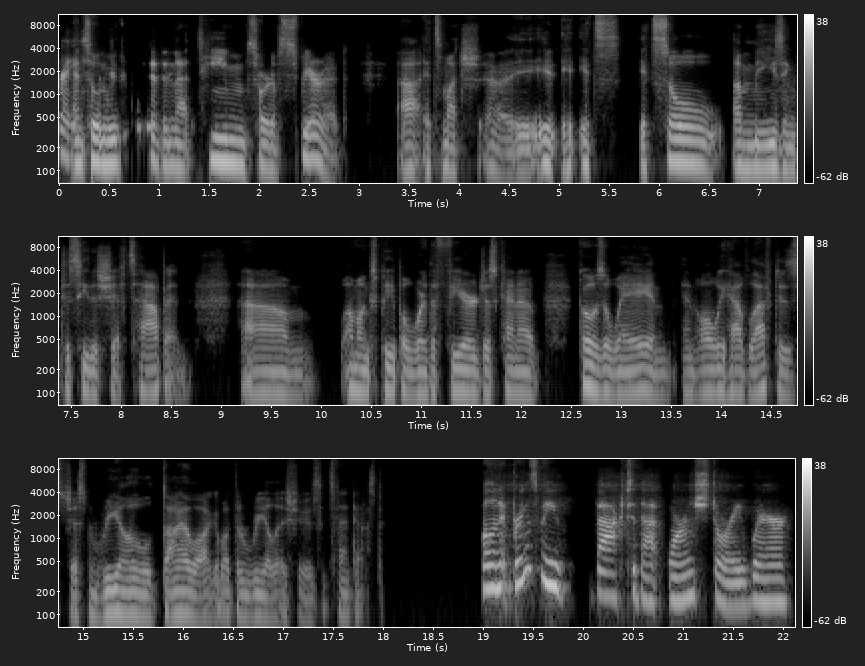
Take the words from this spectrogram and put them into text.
Right. And so when we do it in that team sort of spirit uh it's much uh, it, it, it's it's so amazing to see the shifts happen. Um amongst people where the fear just kind of goes away and and all we have left is just real dialogue about the real issues. It's fantastic. Well and it brings me back to that orange story where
